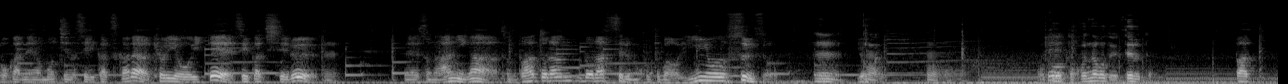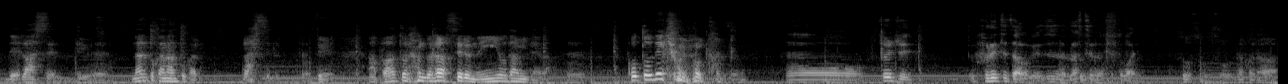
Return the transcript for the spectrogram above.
お金を持ちの生活から距離を置いて生活してる、うん。えーその兄がそのバートランド・ラッセルの言葉を引用するんですよ。うん。よく、はいうん。弟こんなこと言ってると。バでラッセルっていう、うなんとかなんとかラッセルって。言ってあバートランド・ラッセルの引用だみたいな。うん。ことで興味持ったんですよね。おー。ちょいちょい触れてたわけですねラッセルの言葉に。そうそうそう。だから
